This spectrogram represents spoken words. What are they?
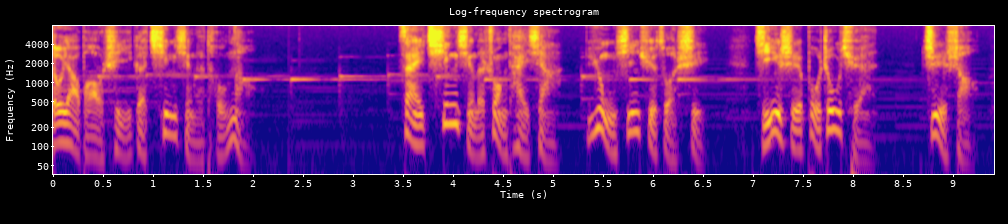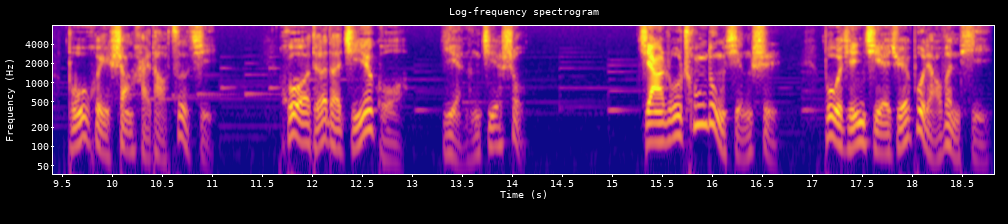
都要保持一个清醒的头脑，在清醒的状态下用心去做事，即使不周全，至少不会伤害到自己，获得的结果也能接受。假如冲动行事，不仅解决不了问题，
